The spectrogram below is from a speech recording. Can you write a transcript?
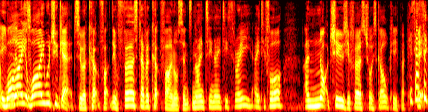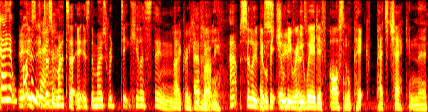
He Why? looked- Why would you get to a cup, fi- your first ever cup final since 1983, 84, and not choose your first choice goalkeeper. Because that's the guy that it got is- them It doesn't matter. It is the most ridiculous thing. I agree ever. completely. Absolutely, It would be it would be really weird if Arsenal pick Petr Cech in the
